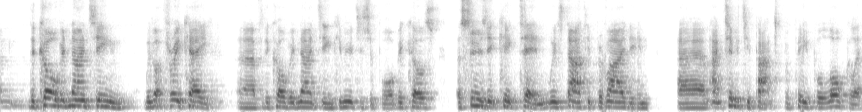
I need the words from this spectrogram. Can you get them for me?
um, the COVID 19, we got 3K uh, for the COVID 19 community support because as soon as it kicked in, we started providing uh, activity packs for people locally.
